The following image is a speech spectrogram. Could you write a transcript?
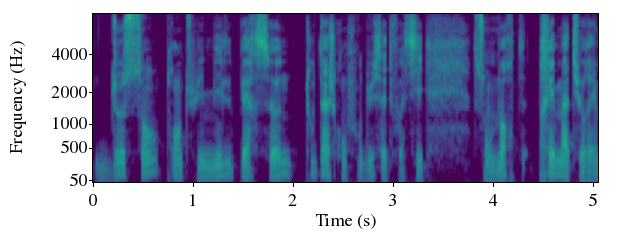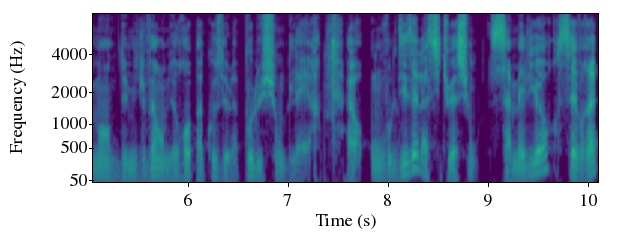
238 000 personnes, tout âge confondu cette fois-ci, sont mortes prématurément en 2020 en Europe à cause de la pollution de l'air. Alors, on vous le disait, la situation s'améliore, c'est vrai,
